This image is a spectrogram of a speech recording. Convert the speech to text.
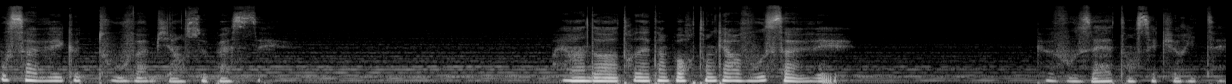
vous savez que tout va bien se passer. Rien d'autre n'est important car vous savez que vous êtes en sécurité.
